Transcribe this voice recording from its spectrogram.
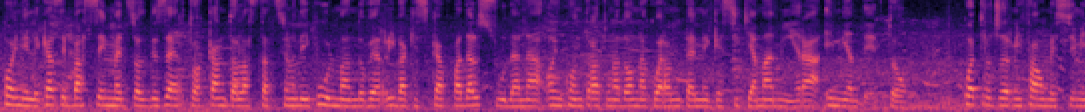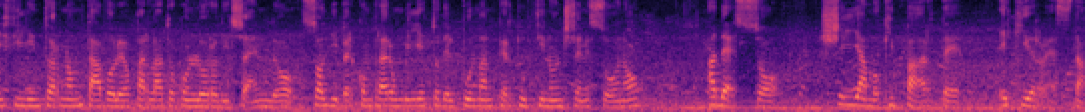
Poi nelle case basse in mezzo al deserto, accanto alla stazione dei pullman dove arriva chi scappa dal Sudan, ho incontrato una donna quarantenne che si chiama Amira e mi ha detto Quattro giorni fa ho messo i miei figli intorno a un tavolo e ho parlato con loro dicendo soldi per comprare un biglietto del pullman per tutti non ce ne sono. Adesso scegliamo chi parte e chi resta.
